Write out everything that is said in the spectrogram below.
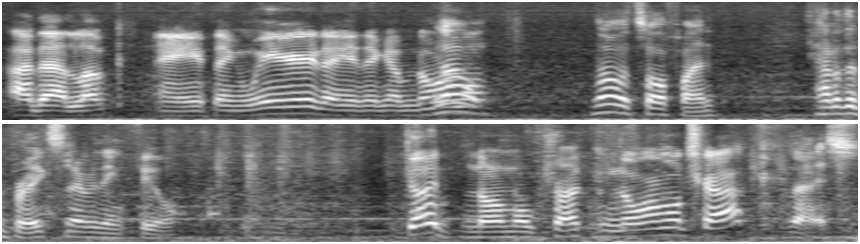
How'd that look? Anything weird? Anything abnormal? No, no, it's all fine. How do the brakes and everything feel? Good. Normal truck. Normal truck. Nice.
